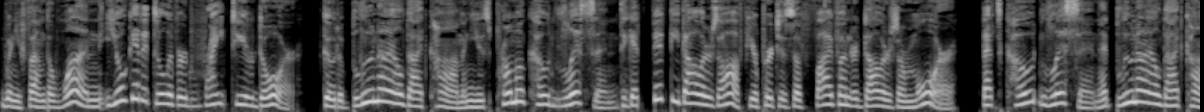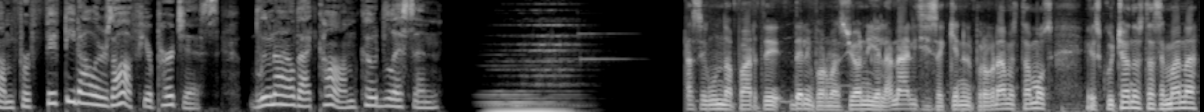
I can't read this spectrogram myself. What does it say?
When you find the one, you'll get it delivered right to your door. Go to Bluenile.com and use promo code LISTEN to get $50 off your purchase of $500 or more. That's code LISTEN at Bluenile.com for $50 off your purchase. Bluenile.com code LISTEN. La segunda parte de la información y el análisis aquí en el programa. Estamos escuchando esta semana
